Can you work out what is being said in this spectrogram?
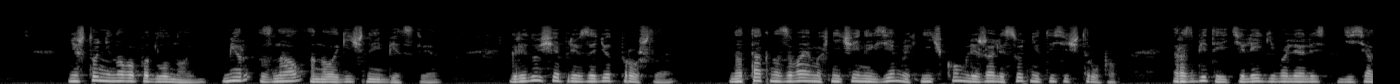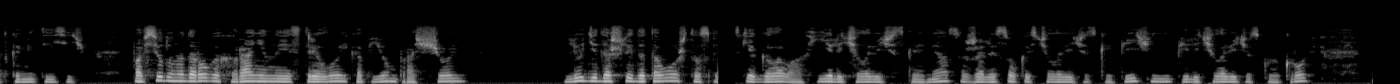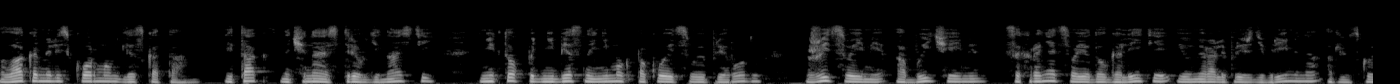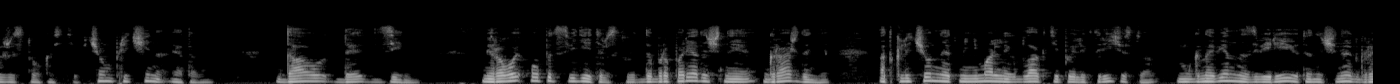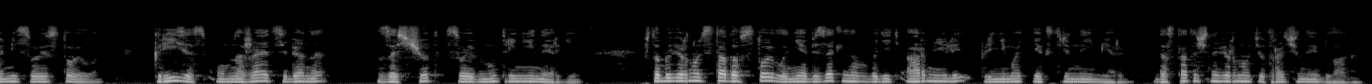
Ничто не ново под луной. Мир знал аналогичные бедствия. Грядущее превзойдет прошлое. На так называемых ничейных землях ничком лежали сотни тысяч трупов. Разбитые телеги валялись десятками тысяч. Повсюду на дорогах раненые стрелой, копьем, прощой. Люди дошли до того, что в людских головах ели человеческое мясо, жали сок из человеческой печени, пили человеческую кровь, лакомились кормом для скота. Итак, начиная с трех династий, никто в Поднебесной не мог покоить свою природу, жить своими обычаями, сохранять свое долголетие и умирали преждевременно от людской жестокости. В чем причина этого? Дао Дэ Цзин. Мировой опыт свидетельствует, добропорядочные граждане, отключенные от минимальных благ типа электричества, мгновенно звереют и начинают громить свое стойло. Кризис умножает себя на за счет своей внутренней энергии. Чтобы вернуть стадо в стойло, не обязательно вводить армию или принимать экстренные меры. Достаточно вернуть утраченные блага.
